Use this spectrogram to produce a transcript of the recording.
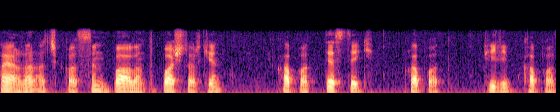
Ayarlar açık kalsın. Bağlantı başlarken kapat. Destek kapat. Film kapat.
